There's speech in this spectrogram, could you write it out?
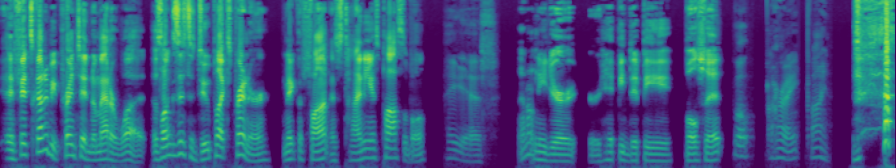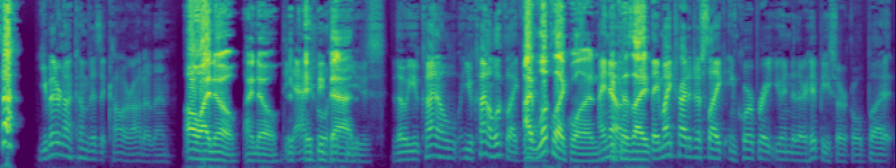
If it's going to be printed no matter what, as long as it's a duplex printer, make the font as tiny as possible. Hey, yes. I don't need your, your hippy dippy bullshit. Well, alright, fine. You better not come visit Colorado then. Oh, I know, I know. The It, it'd be bad. hippies. Though you kind of you kind of look like I look like one I know because I they might try to just like incorporate you into their hippie circle, but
